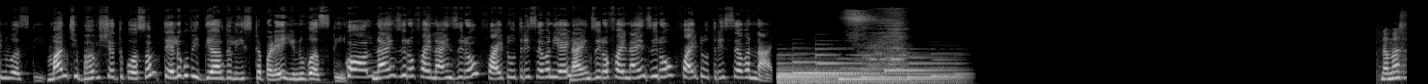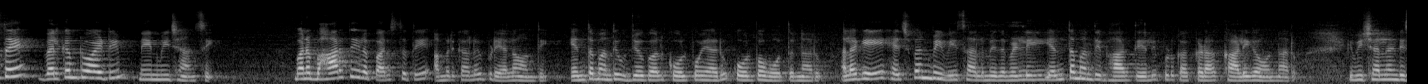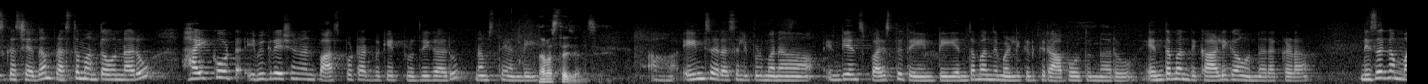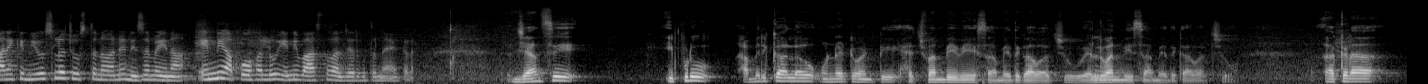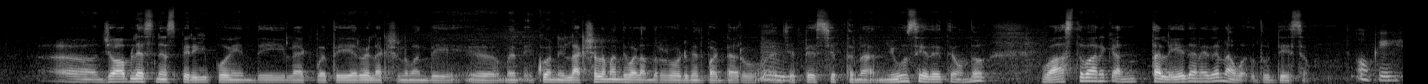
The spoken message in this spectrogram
University. మంచి భవిష్యత్తు కోసం తెలుగు విద్యార్థులు ఇష్టపడే university. Call nine zero five nine zero five two three seven eight nine zero five nine zero five two three seven nine. నమస్తే welcome to I team నేను మీ ఝాన్సీ. మన భారతీయుల పరిస్థితి అమెరికాలో ఇప్పుడు ఎలా ఉంది? ఎంతమంది ఉద్యోగాలు కోల్పోయారు కోల్పోబోతున్నారు? అలాగే హెచ్ వన్ బి వీసాల మీద వెళ్ళి ఎంతమంది భారతీయులు ఇప్పుడు అక్కడ ఖాళీగా ఉన్నారు? ఈ విషయాలను డిస్కస్ చేద్దాం. ప్రస్తుతం అంతా ఉన్నారు high court immigration and passport advocate Prithvi గారు. నమస్తే అండి. నమస్తే జెన్సీ ఏంటి సార్ అసలు ఇప్పుడు మన ఇండియన్స్ పరిస్థితి ఏంటి? ఎంతమంది మళ్ళీ ఇక్కడికి రాబోతున్నారు? ఎంతమంది ఖాళీగా ఉన్నారు అక్కడ? నిజంగా మనకి న్యూస్లో చూస్తున్నామని నిజమేనా? ఎన్ని అపోహలు ఎన్ని వాస్తవాలు జరుగుతున్నాయి అక్కడ? ఝాన్సీ ఇప్పుడు అమెరికాలో ఉన్నటువంటి హెచ్ వన్ బి వీసా మీద కావచ్చు ఎల్ వన్ వీసా మీద కావచ్చు అక్కడ జాబ్లెస్నెస్ పెరిగిపోయింది లేకపోతే ఇరవై లక్షల మంది కొన్ని లక్షల మంది వాళ్ళందరూ రోడ్డు మీద పడ్డారు అని చెప్పేసి చెప్తున్న న్యూస్ ఏదైతే ఉందో వాస్తవానికి అంత లేదనేదే నా ఉద్దేశం. ఓకే.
